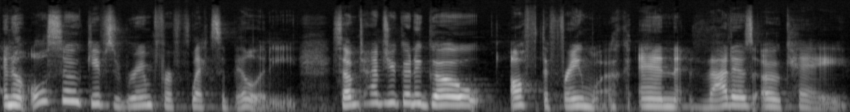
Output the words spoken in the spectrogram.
And it also gives room for flexibility. Sometimes you're going to go off the framework, and that is okay.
